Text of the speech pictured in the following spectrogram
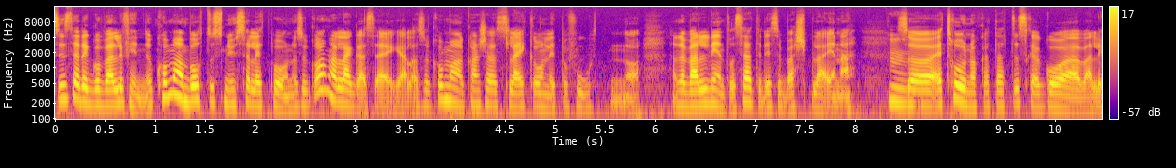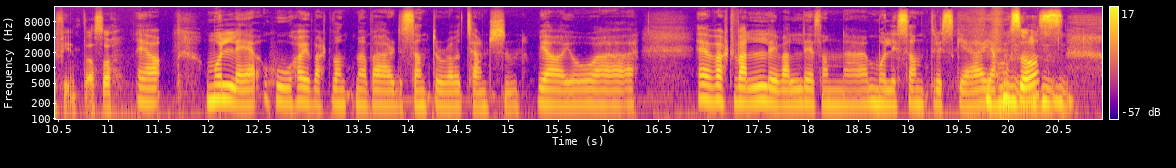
syns jeg det går veldig fint. Nå kommer han bort og snuser litt på henne, og så går han og legger seg. Eller så kommer han kanskje og sleiker henne litt på foten. Og han er veldig interessert i disse bæsjbleiene. Mm. Så jeg tror nok at dette skal gå veldig fint, altså. Ja. Molly hun har jo vært vant med å være the center of attention. Vi har jo uh jeg har vært veldig veldig sånn uh, mollisentriske hjemme hos oss.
